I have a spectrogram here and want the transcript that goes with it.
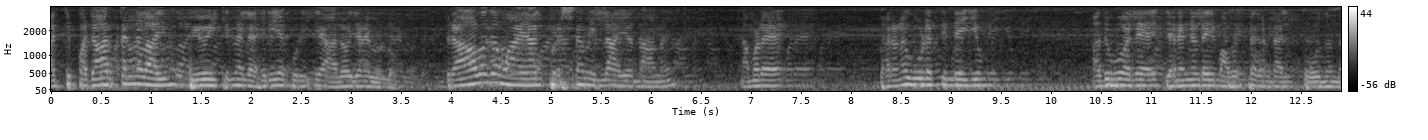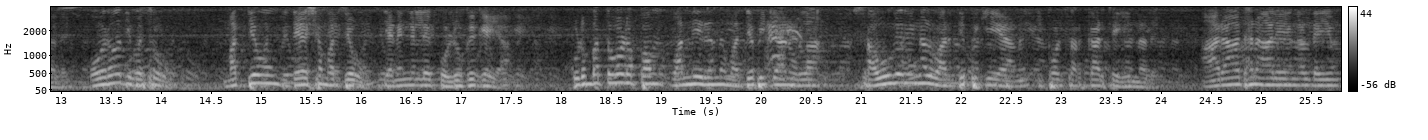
മറ്റ് പദാർത്ഥങ്ങളായും ഉപയോഗിക്കുന്ന ലഹരിയെക്കുറിച്ച് ആലോചനയുള്ളൂ. ദ്രാവകമായാൽ പ്രശ്നമില്ല എന്നാണ് നമ്മുടെ ഭരണകൂടത്തിന്റെയും അതുപോലെ ജനങ്ങളുടെയും അവസ്ഥ കണ്ടാൽ തോന്നുന്നത്. ഓരോ ദിവസവും മദ്യവും വിദേശ മദ്യവും ജനങ്ങളിലേക്ക് ഒഴുകുകയാണ്. കുടുംബത്തോടൊപ്പം വന്നിരുന്ന് മദ്യപിക്കാനുള്ള സൗകര്യങ്ങൾ വർദ്ധിപ്പിക്കുകയാണ് ഇപ്പോൾ സർക്കാർ ചെയ്യുന്നത്. ആരാധനാലയങ്ങളുടെയും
